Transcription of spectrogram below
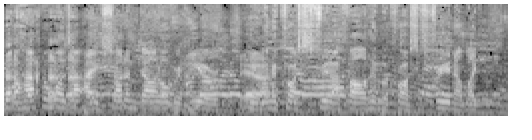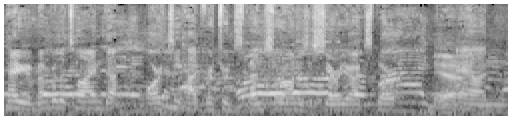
what happened was I, I shut him down over here. He went across the street. I followed him across the street, and I'm like, "Hey, remember the time that RT had Richard Spencer on as a Syria expert?" Yeah. And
